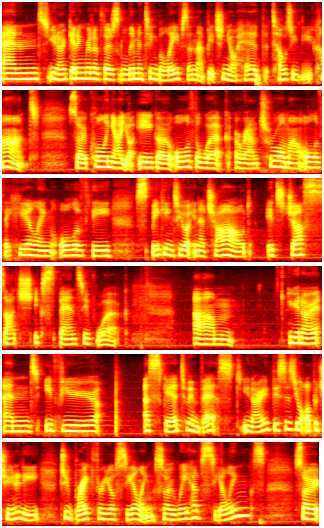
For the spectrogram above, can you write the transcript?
And, you know, getting rid of those limiting beliefs and that bitch in your head that tells you that you can't. So, calling out your ego, all of the work around trauma, all of the healing, all of the speaking to your inner child, it's just such expansive work. Um, you know, and if you are scared to invest, you know, this is your opportunity to break through your ceiling. So, we have ceilings. So,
